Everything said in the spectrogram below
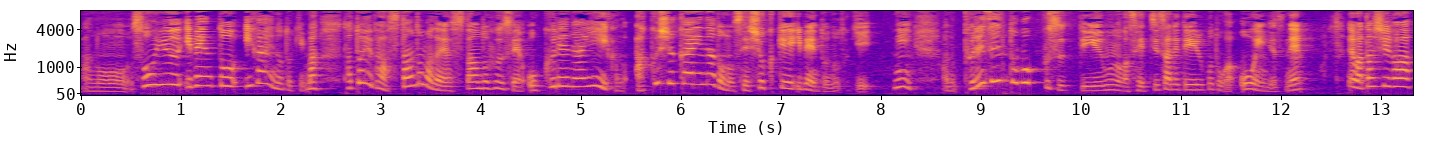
あの、そういうイベント以外の時、まあ、例えば、スタンドマダやスタンド風船送れない、あの、握手会などの接触系イベントの時に、あの、プレゼントボックスっていうものが設置されていることが多いんですね。で、私が、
